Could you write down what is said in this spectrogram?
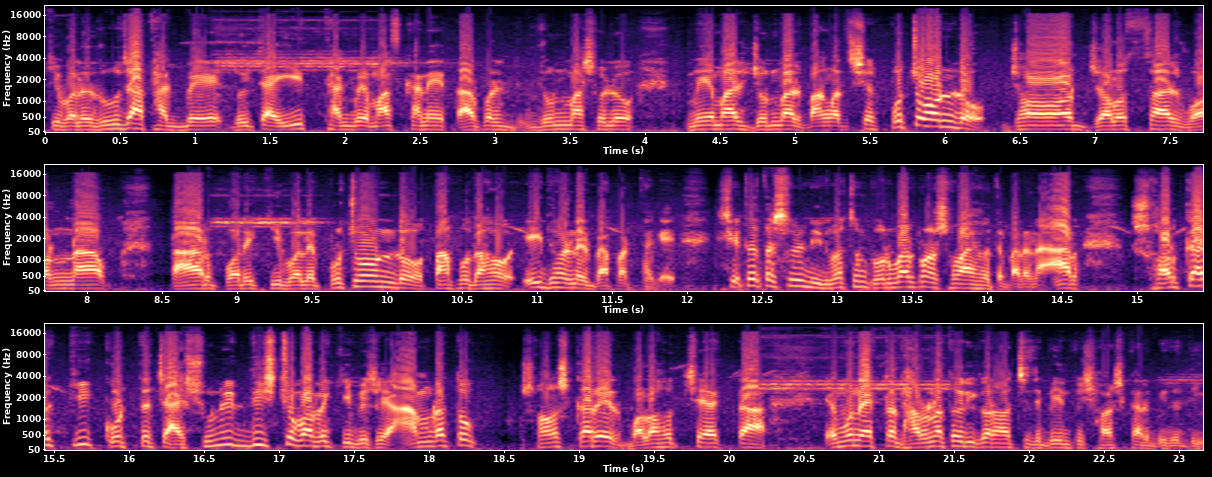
কি বলে, রোজা থাকবে, দুইটা ঈদ থাকবে মাঝখানে, তারপরে জুন মাস হলো, মে মাস, জুন মাস, বাংলাদেশের প্রচণ্ড ঝড়, জলোচ্ছ্বাস, বন্যা, তারপরে কি বলে, প্রচণ্ড তাপদাহ, এই ধরনের ব্যাপার থাকে। সেটা তো আসলে নির্বাচন করবার কোনো সময় হতে পারে না। আর সরকার কি করতে চায়, সুনির্দিষ্টভাবে কি বিষয়? আমরা তো সংস্কারের বলা হচ্ছে একটা, এমন একটা ধারণা তৈরি করা হচ্ছে যে বিএনপি সংস্কার বিরোধী।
